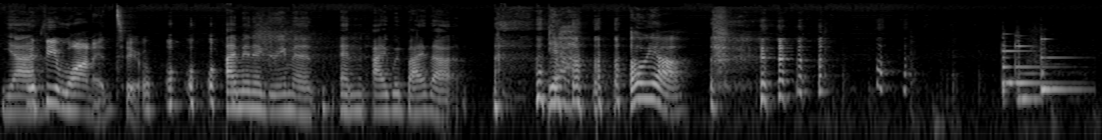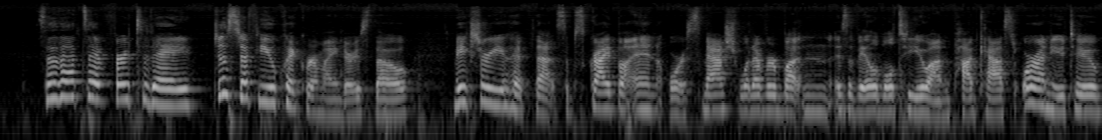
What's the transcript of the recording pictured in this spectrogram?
yeah. if you wanted to. I'm in agreement and I would buy that. yeah. Oh yeah. so that's it for today. Just a few quick reminders though. Make sure you hit that subscribe button or smash whatever button is available to you on podcast or on YouTube.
